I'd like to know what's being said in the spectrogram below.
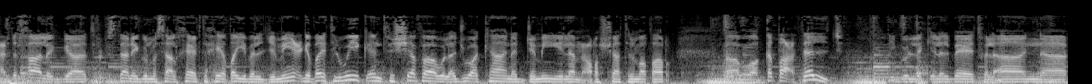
عبد الخالق تركستاني يقول مساء الخير تحية طيبة للجميع. قضيت ال weekend في الشفا والأجواء كانت جميلة مع رشات المطر وقطع ثلج يقول لك إلى البيت. والان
